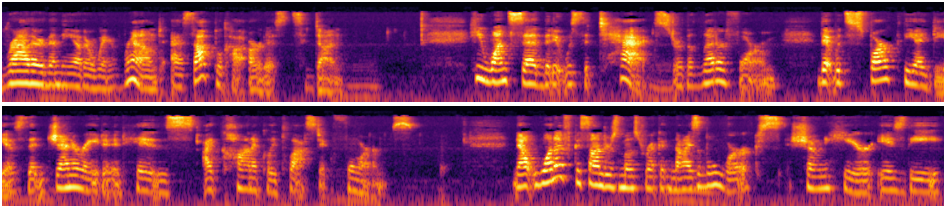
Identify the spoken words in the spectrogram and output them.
rather than the other way around, as Sachplakat artists had done. He once said that it was the text or the letter form that would spark the ideas that generated his iconically plastic forms. Now, one of Cassandra's most recognizable works, shown here, is the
